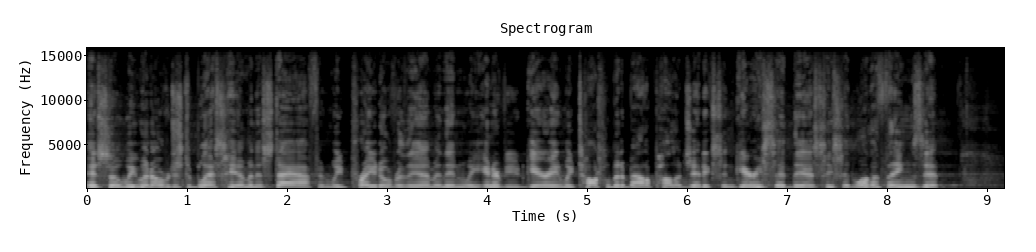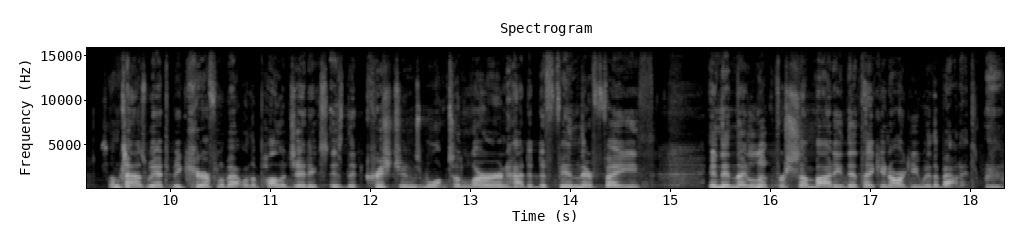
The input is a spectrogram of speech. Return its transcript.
And so we went over just to bless him and his staff, and we prayed over them. And then we interviewed Gary and we talked a little bit about apologetics. And Gary said this He said, One of the things that sometimes we have to be careful about with apologetics is that Christians want to learn how to defend their faith and then they look for somebody that they can argue with about it.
